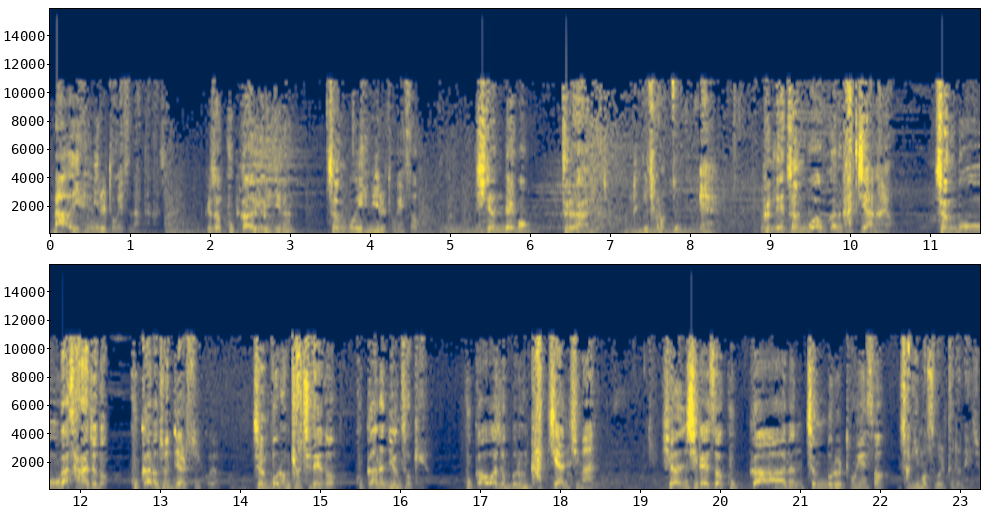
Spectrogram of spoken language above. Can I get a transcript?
나의 행위를 통해서 나타나잖아요. 그래서 국가의 의지는 정부의 행위를 통해서 실현되고 드러나는 거죠. 되게 철학적이네. 예. 그런데 정부와 국가는 같지 않아요. 정부가 사라져도 국가는 존재할 수 있고요. 정부는 교체돼도 국가는 영속해요. 국가와 정부는 같지 않지만 현실에서 국가는 정부를 통해서 자기 모습을 드러내죠.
